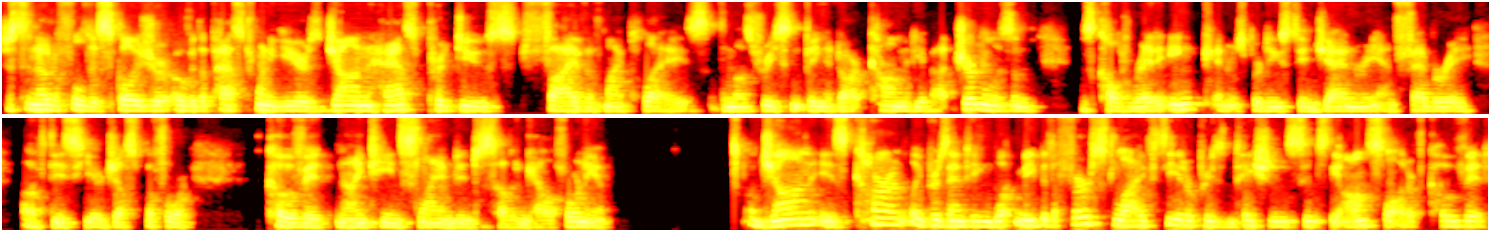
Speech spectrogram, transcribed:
Just a note of full disclosure, over the past 20 years, Jon has produced five of my plays. The most recent being a dark comedy about journalism is called Red Ink, and it was produced in January and February of this year, just before COVID 19 slammed into Southern California. John is currently presenting what may be the first live theater presentation since the onslaught of COVID.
